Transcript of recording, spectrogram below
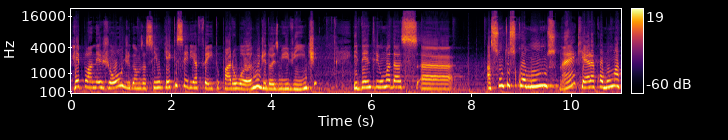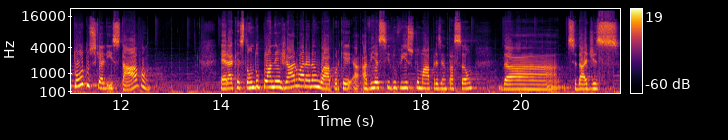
replanejou, digamos assim, o que, que seria feito para o ano de 2020. E dentre uma das uh, assuntos comuns, né, que era comum a todos que ali estavam, era a questão do planejar o Araranguá, porque havia sido visto uma apresentação da cidades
